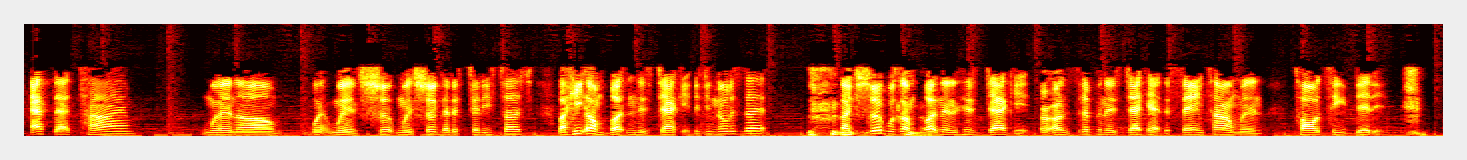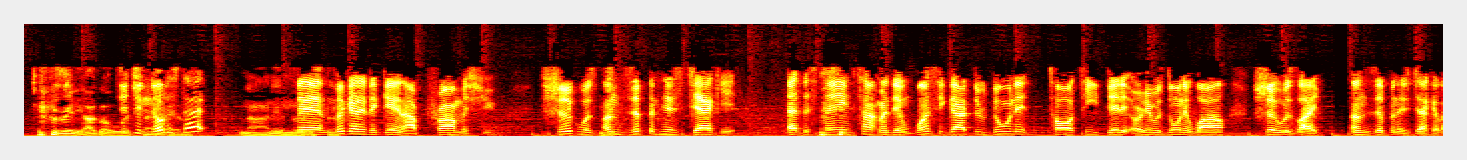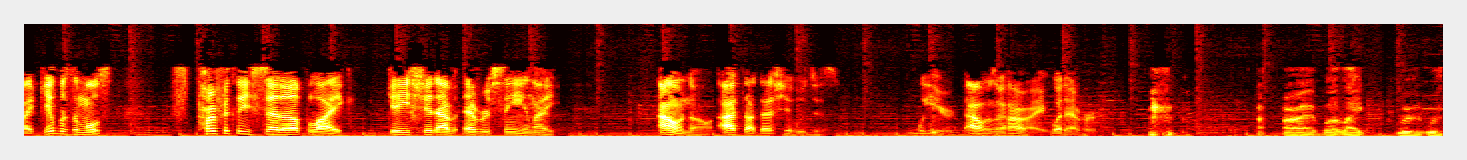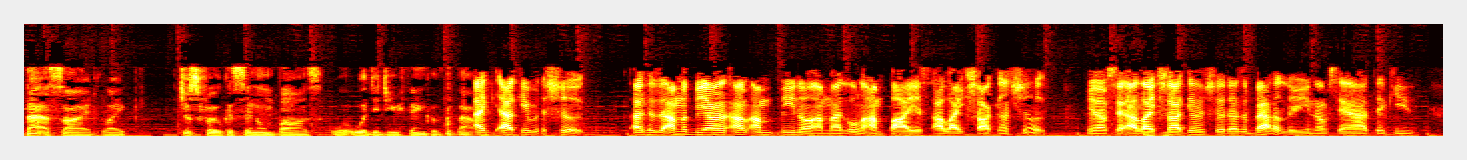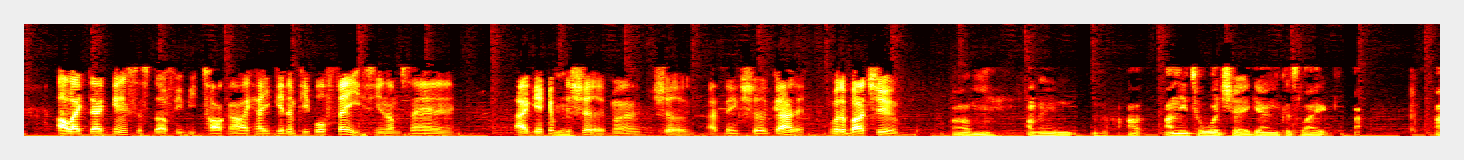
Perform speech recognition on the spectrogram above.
at that time when um when when Suge when Suge got his titties touched, like he unbuttoned his jacket. Did you notice that? Like Suge was unbuttoning his jacket or unzipping his jacket at the same time when Tall T did it. really, I got. Did you notice that? No, I didn't. Man, notice that. look at it again. I promise you. Suge was mm. unzipping his jacket at the same time, and then once he got through doing it, Tall T did it, or he was doing it while Suge was like unzipping his jacket. Like it was the most perfectly set up, like gay shit I've ever seen. Like I don't know. I thought that shit was just weird. I was like, all right, whatever. All right, but like, with with that aside, like, just focusing on bars. What what did you think of the battle? I I'll give it a Suge. Because I'm gonna be on. I'm, I'm you know I'm not gonna. I'm biased. I like Shotgun Suge. You know what I'm saying? I like Shotgun Suge as a battler. You know what I'm saying? I think he's. I like that gangster stuff he be talking. I like how he get in people's face. You know what I'm saying? I gave it Yeah. to Suge, man. Suge. I think Suge got it. What about you? Um, I mean, I I need to watch it again because like, I,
